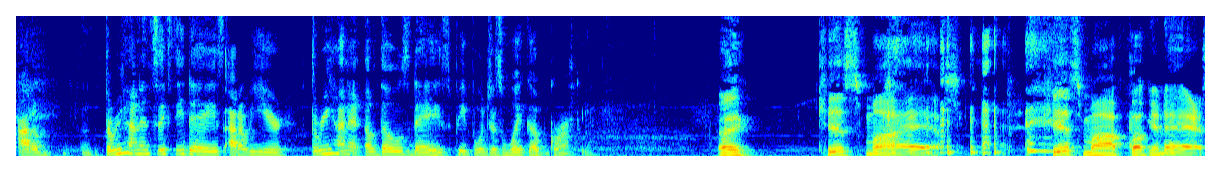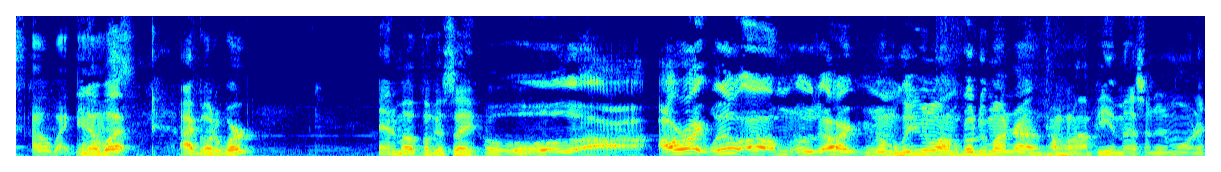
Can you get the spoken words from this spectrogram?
Out of 360 days out of a year, 300 of those days, people just wake up grumpy. Hey, kiss my ass. kiss my fucking ass. Oh my god. You know what? I go to work, and the motherfucker say, "Oh, oh, all right, well, um, all right, I'm gonna leave you alone. I'm gonna go do my grind. Come on, I'm PMSing in the morning.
